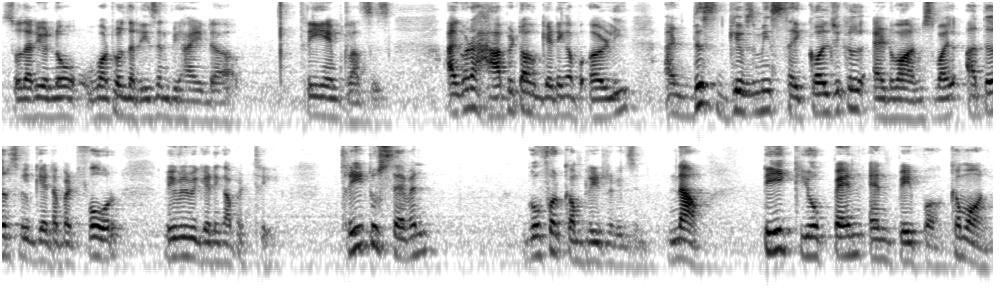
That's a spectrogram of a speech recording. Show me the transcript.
so that you know what was the reason behind uh, 3 a.m. classes. I got a habit of getting up early, and this gives me psychological advance while others will get up at 4, we will be getting up at 3. 3 to 7, go for complete revision. Now, take your pen and paper. Come on,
